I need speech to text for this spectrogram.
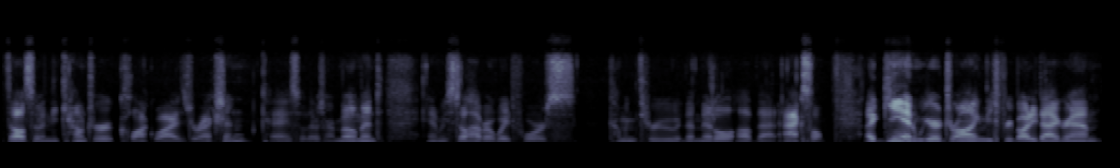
It's also in the counterclockwise direction. Okay, so there's our moment, and we still have our weight force coming through the middle of that axle. Again, we are drawing the free body diagram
